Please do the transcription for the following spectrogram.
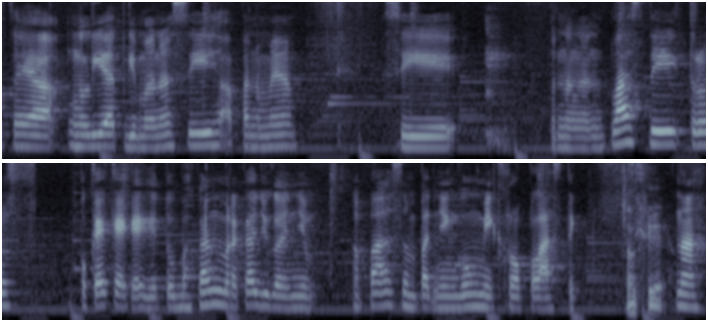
kayak ngeliat gimana sih apa namanya si penanganan plastik terus pokoknya kayak kayak gitu. Bahkan mereka juga nyem- apa sempat nyinggung mikroplastik. Oke. Nah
